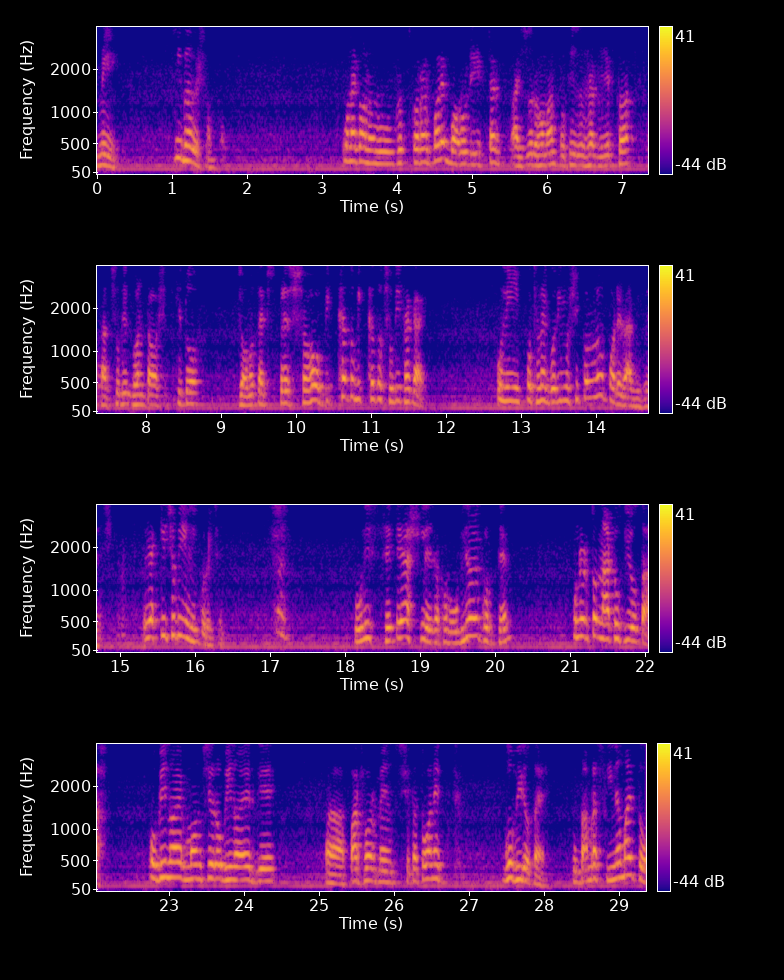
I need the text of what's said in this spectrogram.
মেয়ে। কীভাবে সম্ভব? ওনাকে অনুরোধ করার পরে বড় ডিরেক্টর আজিজুর রহমান, প্রতিযোগিতা ডিরেক্টর তার ছবির ঘণ্টা অশিক্ষিত, জনতা এক্সপ্রেস সহ বিখ্যাত বিখ্যাত ছবি থাকায় উনি প্রথমে গরিমসি করলেও পরে রাজি হয়েছে ওই একটি ছবি উনি করেছেন। উনি সেটে আসলে যখন অভিনয় করতেন, উনার তো নাটকীয়তা, অভিনয়ের মঞ্চের অভিনয়ের যে পারফরমেন্স সেটা তো অনেক গভীরতায়। কিন্তু আমরা সিনেমায় তো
